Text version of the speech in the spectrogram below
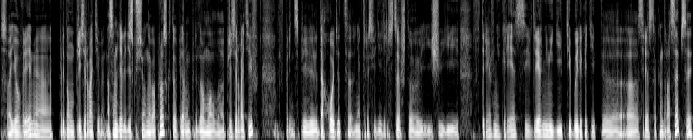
в свое время придумал презервативы. На самом деле дискуссионный вопрос, кто первым придумал э, презерватив. В принципе, доходят некоторые свидетельства, что еще и в Древней Греции, в Древнем Египте были какие-то э, средства контрацепции,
